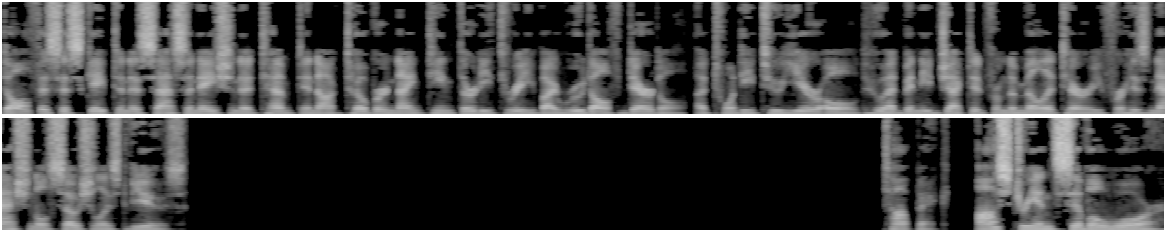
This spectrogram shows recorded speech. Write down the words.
Dollfuss escaped an assassination attempt in October 1933 by Rudolf Dertil, a 22-year-old who had been ejected from the military for his National Socialist views. Austrian Civil War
